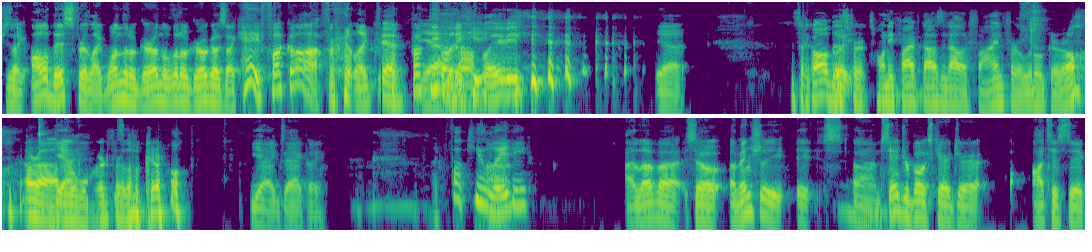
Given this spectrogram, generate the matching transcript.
She's like, all this for like one little girl, and the little girl goes like, "Hey, fuck off!" or like, Yeah. "Fuck Yeah. you, Fuck off, lady." lady. Yeah, it's like all this But- for a twenty-five thousand dollar fine for a little girl, or a Yeah. reward for a little girl. yeah, exactly. Like, fuck you, Uh, lady. I love uh so eventually it's um Sandra Bullock's character autistic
